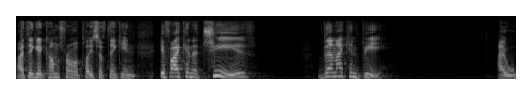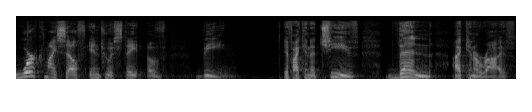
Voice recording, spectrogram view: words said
I think it comes from a place of thinking if I can achieve, then I can be. I work myself into a state of being. If I can achieve, then I can arrive.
